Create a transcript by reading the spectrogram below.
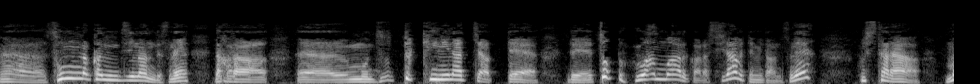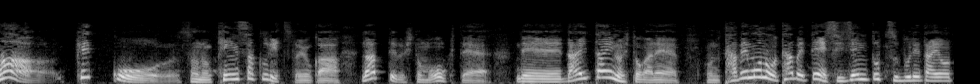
えー、そんな感じなんですね。だから、えー、もうずっと気になっちゃって、で、ちょっと不安もあるから調べてみたんですね。そしたら、まあ、結構、その検索率というか、なってる人も多くて、で、大体の人がね、食べ物を食べて自然と潰れたよ。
